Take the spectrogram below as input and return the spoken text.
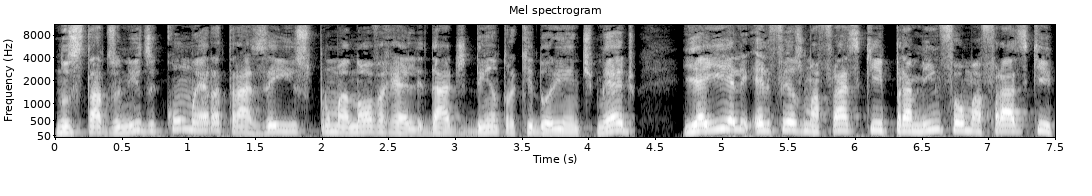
nos Estados Unidos e como era trazer isso para uma nova realidade dentro aqui do Oriente Médio. E aí ele, ele fez uma frase que para mim foi uma frase que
